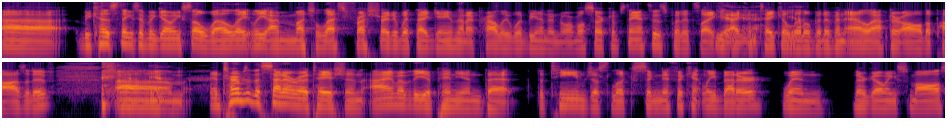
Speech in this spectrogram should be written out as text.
uh, because things have been going so well lately, I'm much less frustrated with that game than I probably would be under normal circumstances. But it's like yeah, I yeah, can take a yeah. little bit of an L after all the positive. Um, in terms of the center rotation, I'm of the opinion that the team just looks significantly better when they're going small,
